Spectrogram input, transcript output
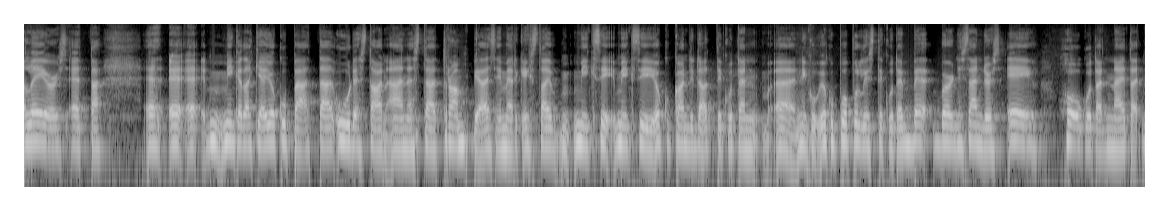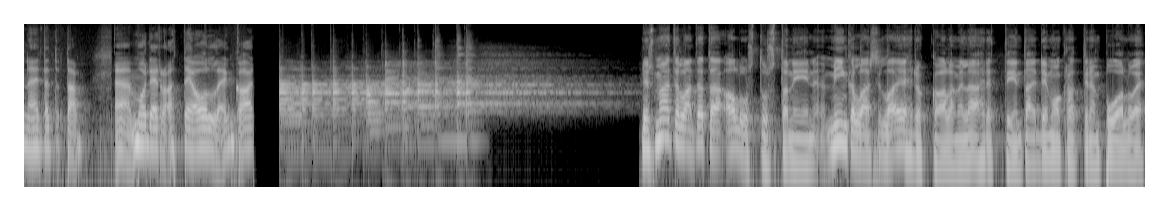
layers, että et, et, et, minkä takia joku päättää uudestaan äänestää Trumpia esimerkiksi, tai miksi, miksi joku kandidaatti, kuten äh, niin kuin joku populisti, kuten Bernie Sanders, ei houkuta näitä, näitä tota, äh, moderaatteja ollenkaan. Jos me ajatellaan tätä alustusta, niin minkälaisilla ehdokkailla me lähdettiin tai demokraattinen puolue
